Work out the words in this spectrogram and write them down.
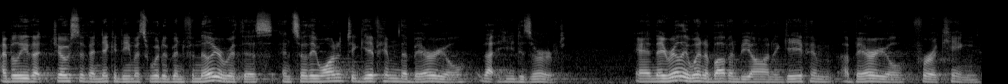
I believe that Joseph and Nicodemus would have been familiar with this, and so they wanted to give him the burial that he deserved. And they really went above and beyond and gave him a burial for a king,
